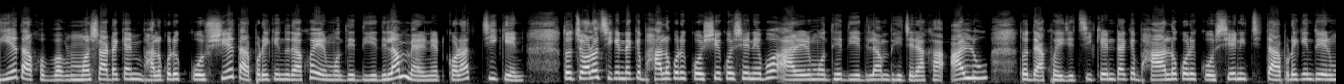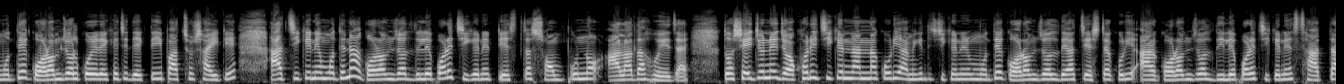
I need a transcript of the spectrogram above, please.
দিয়ে তারপর মশলাটাকে আমি ভালো করে কষিয়ে তারপরে কিন্তু দেখো এর মধ্যে দিয়ে দিলাম ম্যারিনেট করা চিকেন। তো চলো চিকেনটাকে ভালো করে কষিয়ে কষিয়ে নেব আর এর মধ্যে দিয়ে দিলাম ভেজে রাখা আলু। তো দেখো এই যে চিকেনটাকে ভালো করে কষিয়ে নিচ্ছি, তারপরে কিন্তু এর মধ্যে গরম জল করে রেখেছি, দেখতেই পাচ্ছ সাইডে। আর চিকেনের মধ্যে না গরম জল দিলে পরে চিকেনের টেস্টটা সম্পূর্ণ আলাদা হয়ে যায়। তো সেই জন্যে যখনই চিকেন রান্না করি, আমি কিন্তু চিকেনের মধ্যে গরম জল দেওয়ার চেষ্টা করি। আর গরম জল দিলে পরে চিকেনের স্বাদটা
